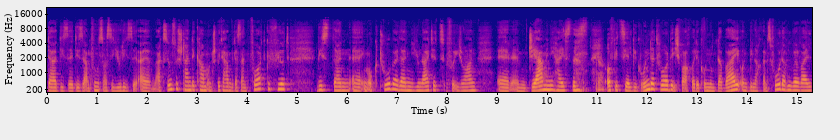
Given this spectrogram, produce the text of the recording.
da diese, diese am 25. Juli diese äh, Aktion zustande kam und später haben wir das dann fortgeführt, bis dann äh, im Oktober dann United for Iran äh, ähm, Germany heißt es, ja. offiziell gegründet wurde. Ich war auch bei der Gründung dabei und bin auch ganz froh darüber, weil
